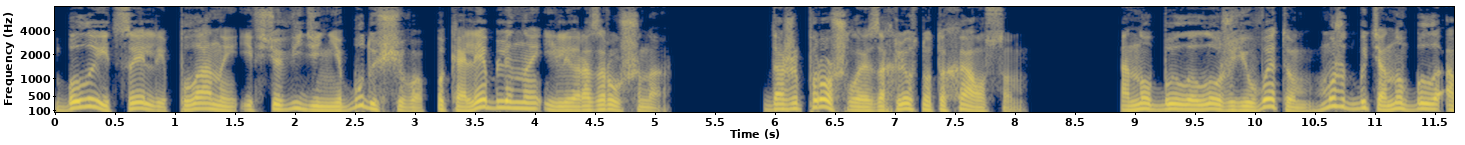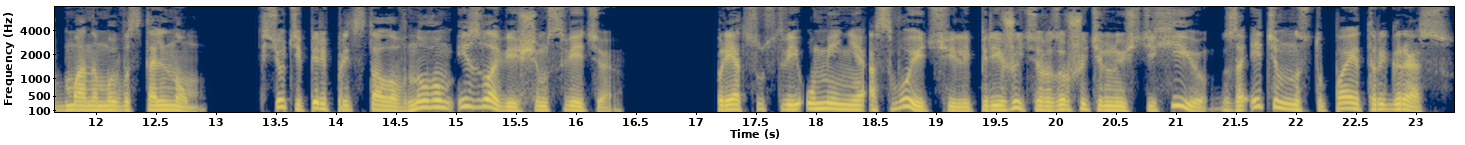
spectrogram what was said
Былые цели, планы и все видение будущего поколеблено или разрушено. Даже прошлое захлестнуто хаосом. Оно было ложью в этом, может быть, оно было обманом и в остальном. Все теперь предстало в новом и зловещем свете. При отсутствии умения освоить или пережить разрушительную стихию, за этим наступает регресс,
